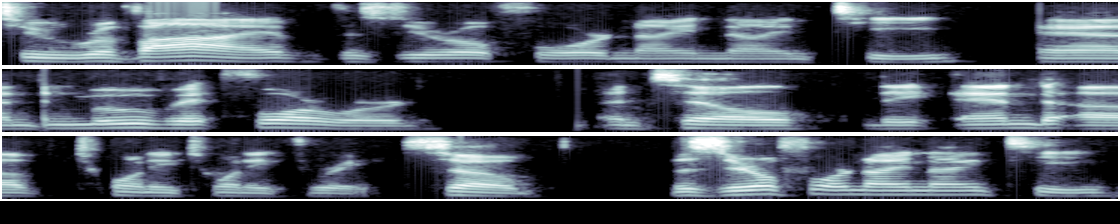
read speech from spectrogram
to revive the 0499T and move it forward until the end of 2023. So the 0499T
